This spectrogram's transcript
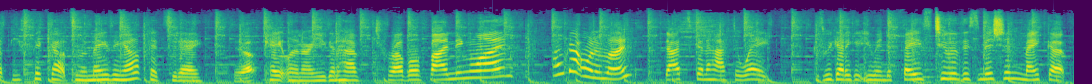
Phillip, you've picked out some amazing outfits today. Yep. Caitlin, are you going to have trouble finding one? I've got one of mine. That's going to have to wait because we got to get you into phase two of this mission makeup.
